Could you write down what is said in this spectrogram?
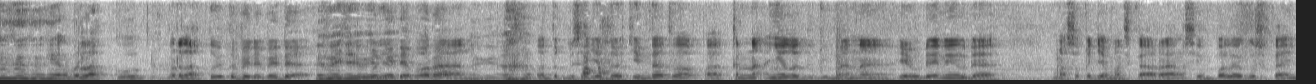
yang berlaku. berlaku itu beda-beda. Beda-beda. bagi tiap orang. Untuk bisa jatuh cinta tuh apa? Kenanya lo di mana? Ya udah ini udah masuk ke zaman sekarang. Simpel ya gue sukanya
